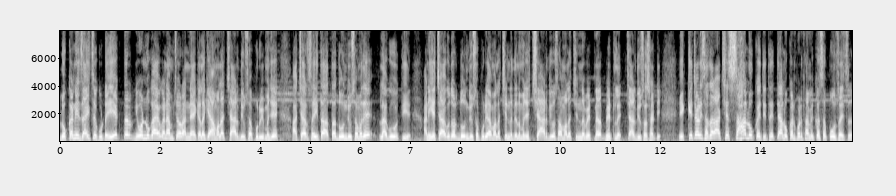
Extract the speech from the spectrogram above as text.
लोकांनी जायचं कुठं? एक तर निवडणूक आयोगाने आमच्यावर अन्याय केला की आम्हाला चार दिवसापूर्वी म्हणजे आचारसंहिता आता दोन दिवसामध्ये लागू होती आणि याच्या अगोदर दोन दिवसापूर्वी आम्हाला चिन्ह दिलं. म्हणजे चार दिवस आम्हाला चिन्ह भेटण्या भेटलं आहे चार दिवसासाठी. एक्केचाळीस हजार आठशे सहा लोक आहेत तिथे त्या लोकांपर्यंत आम्ही कसं पोहोचायचं?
